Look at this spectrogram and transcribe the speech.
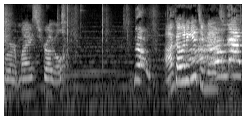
for my struggle. I'm coming to get you, bitch.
